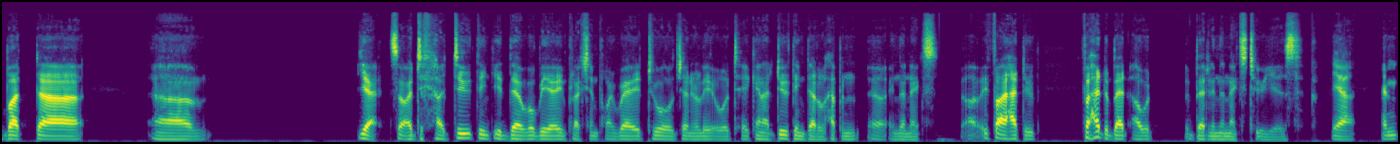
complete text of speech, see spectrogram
But uh, um, yeah, so I do, I do think it, there will be an inflection point where it will generally overtake, and I do think that'll happen uh, in the next. Uh, if I had to, if I had to bet, I would bet in the next two years. Yeah, and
